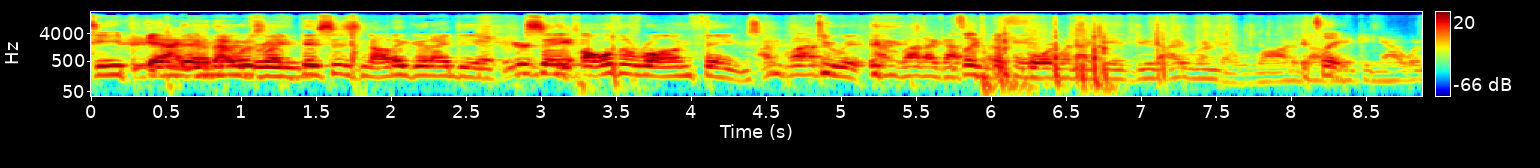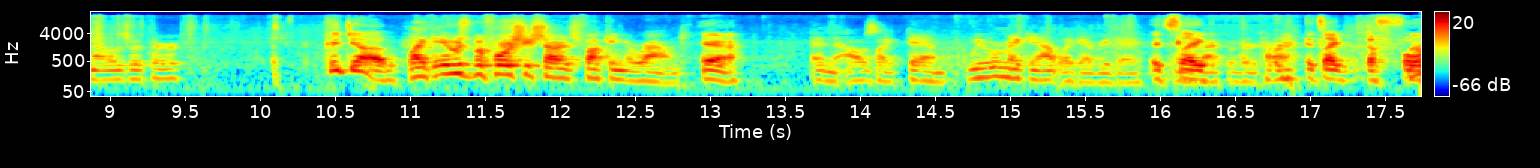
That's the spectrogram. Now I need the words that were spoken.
deep in Yeah, there you that was agree. like, this is not a good idea. You're- Say all the wrong things. I'm glad. Do it. I'm glad I got It's like to the Michaela four- when I did, dude. I learned a lot about It's like- making out when I was with her. Good job. Like it was before she started fucking around, Yeah. And I was like, damn, we were making out like every day. It's in the like- back of her car. It's like the forced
